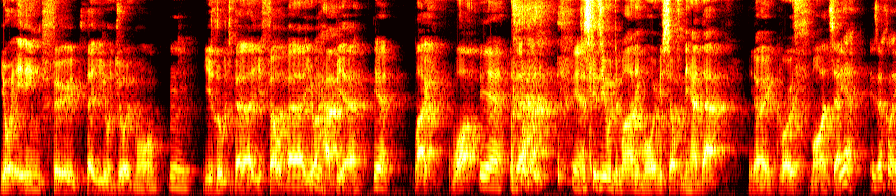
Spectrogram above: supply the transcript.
You were eating food that you enjoyed more. Hmm. You looked better. You felt better. You were happier. Yeah, Like what? yeah, exactly. Yeah. Just because you were demanding more of yourself and you had that, you know, growth mindset. Yeah, exactly.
